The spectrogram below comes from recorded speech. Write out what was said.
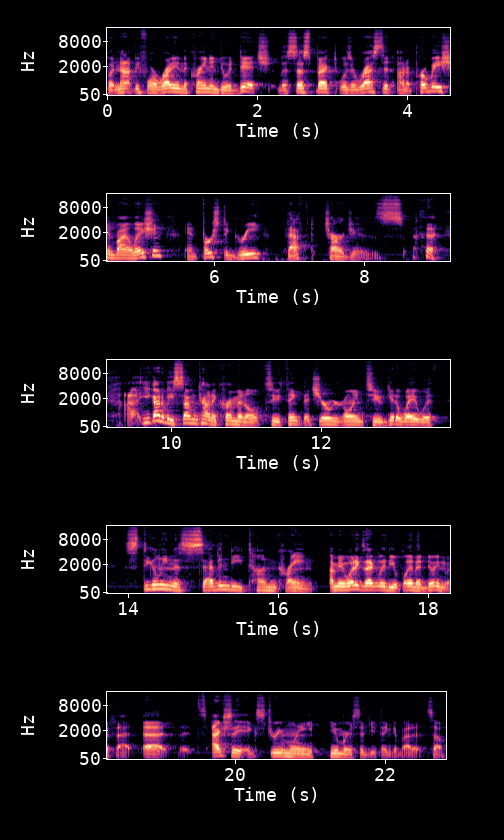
but not before running the crane into a ditch. The suspect was arrested on a probation violation and first degree theft charges. you got to be some kind of criminal to think that you're going to get away with stealing a 70 ton crane. I mean, what exactly do you plan on doing with that? Uh, it's actually extremely humorous if you think about it. So,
